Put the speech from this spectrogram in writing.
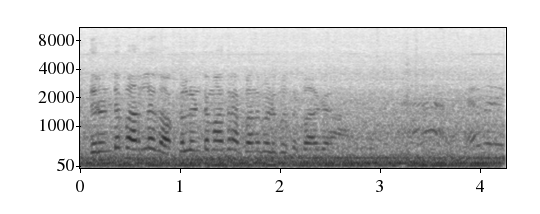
ఇద్దరుంటే పర్లేదు. ఒక్కరుంటే మాత్రం ఇబ్బంది పడిపోతుంది బాగా ఆ, అదే మరి,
